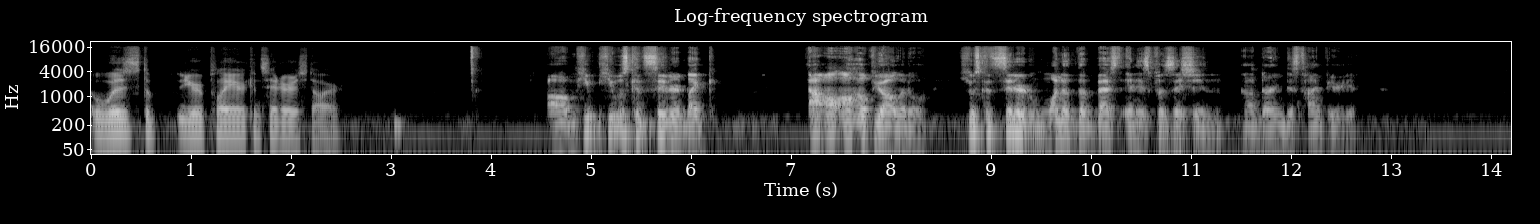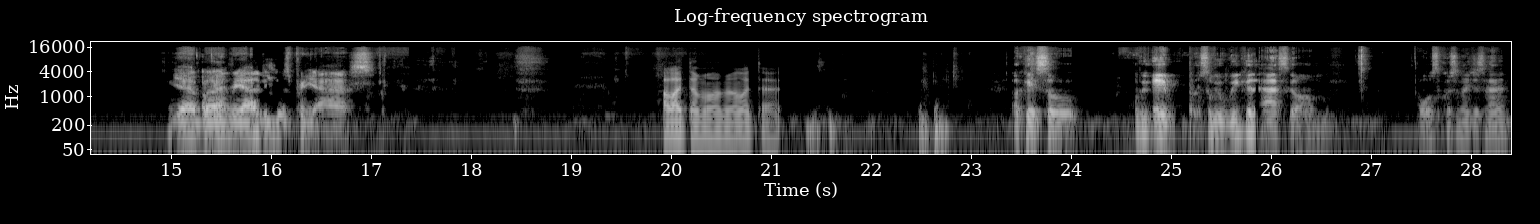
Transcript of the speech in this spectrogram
was the your player considered a star? Um, he he was considered like, I'll I'll help you out a little. He was considered one of the best in his position uh, during this time period. yeah, but Okay. in reality, he was pretty ass. I like that, mom. I like that. Okay, so we hey, so we, we could ask um, what was the question I just had?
